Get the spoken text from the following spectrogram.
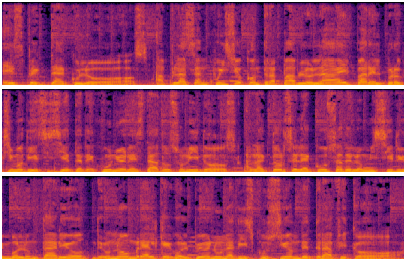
Espectáculos. Aplazan juicio contra Pablo Lyle para el próximo 17 de junio en Estados Unidos. Al actor se le acusa del homicidio involuntario de un hombre al que golpeó en una discusión de tráfico.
